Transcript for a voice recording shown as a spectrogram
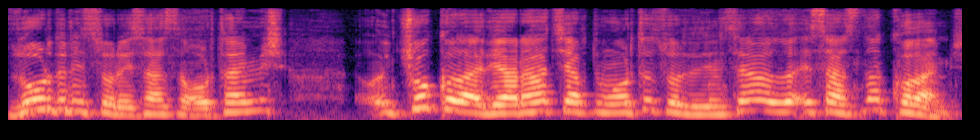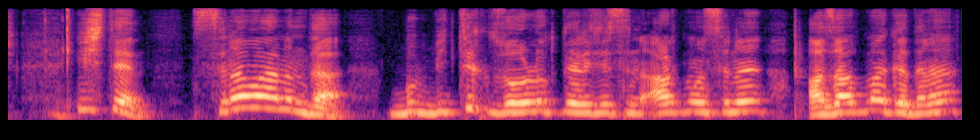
Zor dediğiniz soru esasında ortaymış. Çok kolaydı ya rahat yaptım orta soru dediğiniz sınav esasında kolaymış. İşte sınav anında bu bir tık zorluk derecesinin artmasını azaltmak adına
